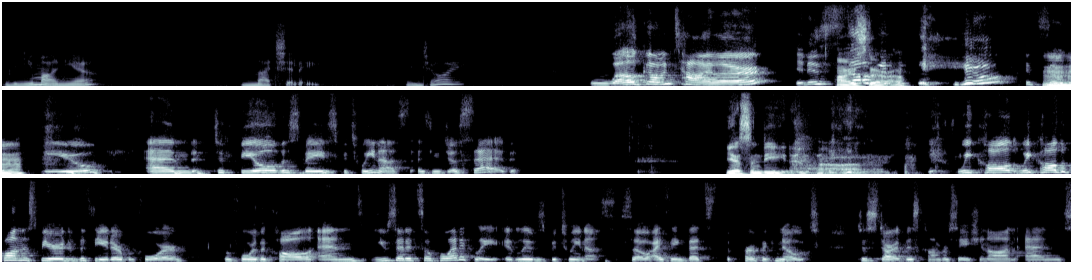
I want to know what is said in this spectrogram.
vнимание начали enjoy welcome tyler it is Hi, so Sarah. you. It's so mm-hmm. good to see you and to feel the space between us, as you just said. Yes, indeed. Uh, we called we called upon the spirit of the theater before before the call, and you said it so poetically. It lives between us. So I think that's the perfect note to start this conversation on. And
